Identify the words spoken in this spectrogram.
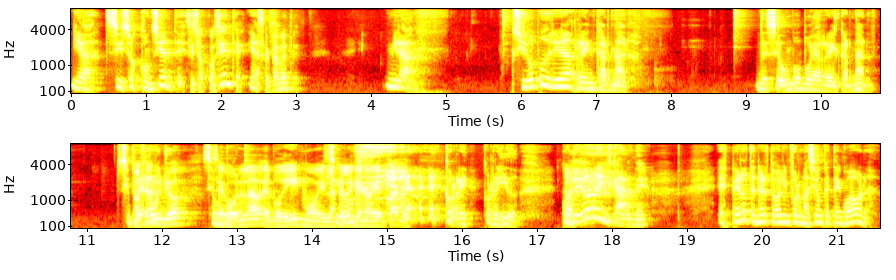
Ya. Si sos consciente. Si sos consciente. Exactamente. Mira, si yo podría reencarnar, de según vos voy a reencarnar. Si No, pudiera- según yo, según según, la- el budismo y las religiones orientales. Corre- corregido. Cuando yo reencarne, espero tener toda la información que tengo ahora.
